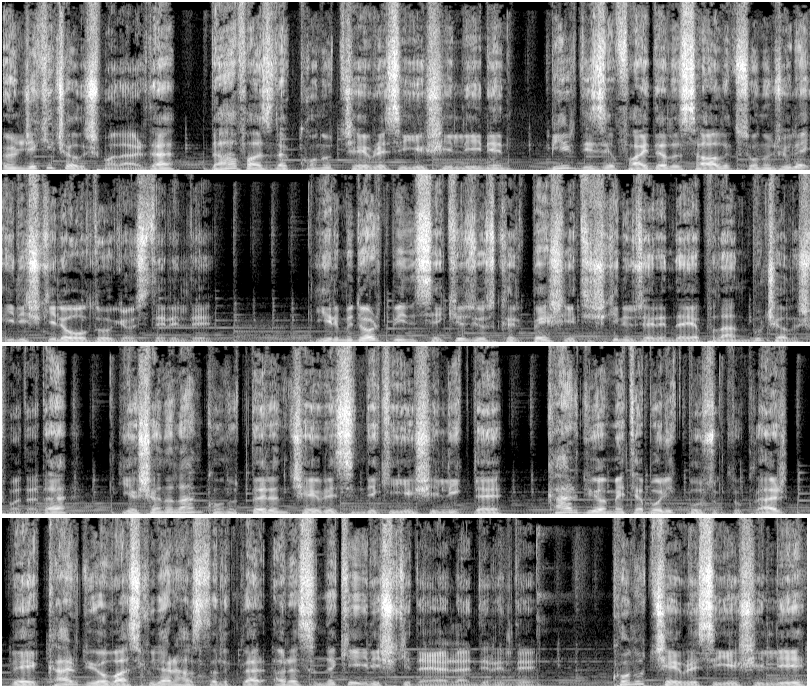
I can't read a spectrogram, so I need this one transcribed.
Önceki çalışmalarda daha fazla konut çevresi yeşilliğinin bir dizi faydalı sağlık sonucuyla ilişkili olduğu gösterildi. 24.845 yetişkin üzerinde yapılan bu çalışmada da yaşanılan konutların çevresindeki yeşillikle kardiyometabolik bozukluklar ve kardiyovasküler hastalıklar arasındaki ilişki değerlendirildi. Konut çevresi yeşilliği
